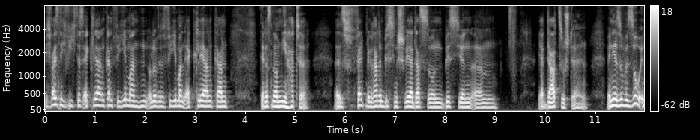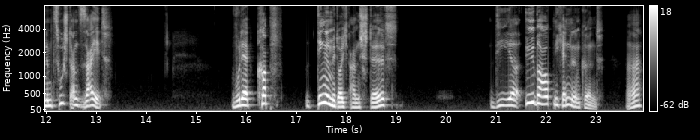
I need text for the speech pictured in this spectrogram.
ich weiß nicht, wie ich das erklären kann für jemanden oder für jemanden erklären kann, der das noch nie hatte. Es fällt mir gerade ein bisschen schwer, das so ein bisschen ähm, ja, darzustellen. Wenn ihr sowieso in einem Zustand seid, wo der Kopf Dinge mit euch anstellt, die ihr überhaupt nicht handeln könnt. Ja?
